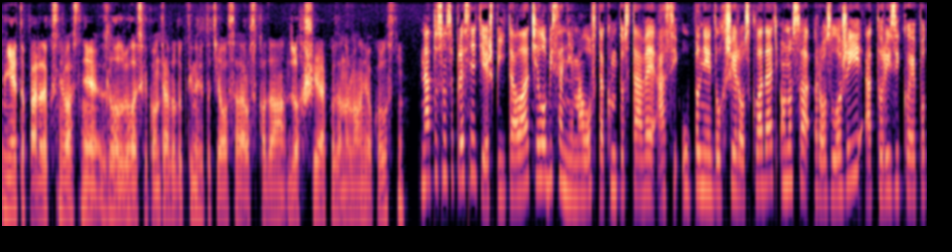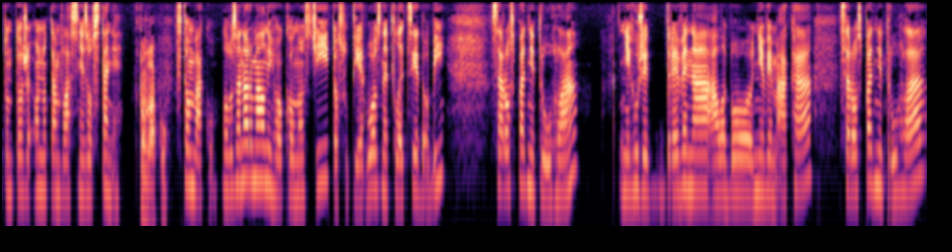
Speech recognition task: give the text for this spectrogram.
Nie je to paradoxne vlastne z dlhodobého hľadiska kontraproduktívne, že to telo sa rozkladá dlhšie ako za normálnych okolností? Na to som sa presne tiež pýtala. Telo by sa nemalo v takomto stave asi úplne dlhšie rozkladať. Ono sa rozloží a to riziko je potom to, že ono tam vlastne zostane. V tom vaku. V tom vaku. Lebo za normálnych okolností, to sú tie rôzne tlecie doby, sa rozpadne trúhla nech už je drevená alebo neviem aká, sa rozpadne truhla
